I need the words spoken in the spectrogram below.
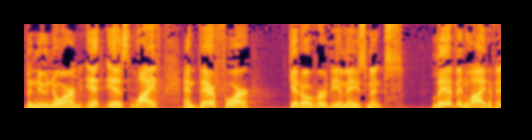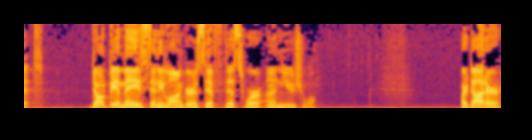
the new norm. It is life, and therefore get over the amazement. Live in light of it. Don't be amazed any longer as if this were unusual. Our daughter,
